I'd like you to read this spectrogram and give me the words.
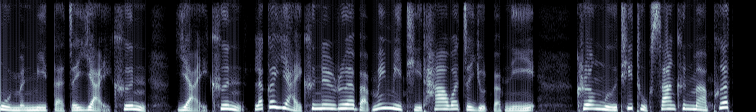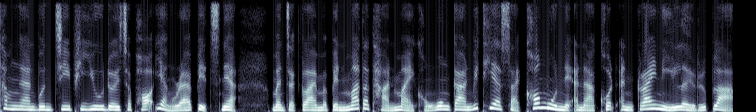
มูลมันมีแต่จะใหญ่ขึ้น ใหญ่ขึ้น แล้วก็ใหญ่ขึ้นเรื่อยๆ แบบไม่มีทีท่าว่าจะหยุดแบบนี้ เครื่องมือที่ถูกสร้างขึ้นมาเพื่อทำงานบน GPU โดยเฉพาะอย่าง Rapids เนี่ย มันจะกลายมาเป็นมาตรฐานใหม่ของวงการวิทยาศาสตร์ข้อมูลในอนาคตอันใกล้นี้เลยหรือเปล่า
